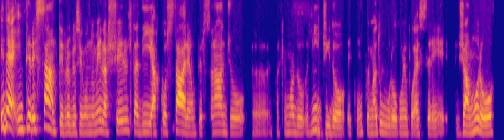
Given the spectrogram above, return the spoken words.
ed è interessante proprio secondo me la scelta di accostare a un personaggio eh, in qualche modo rigido e comunque maturo come può essere Jean Moreau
